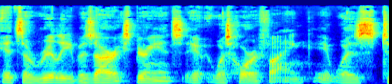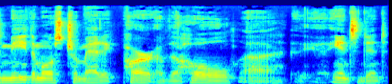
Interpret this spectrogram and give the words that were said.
It's a really bizarre experience. It was horrifying. It was, to me, the most traumatic part of the whole uh, incident.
